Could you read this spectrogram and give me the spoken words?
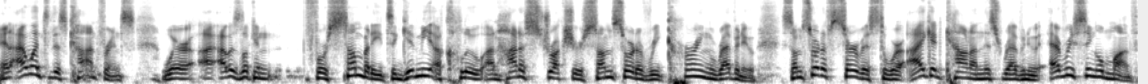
And I went to this conference where I, I was looking for somebody to give me a clue on how to structure some sort of recurring revenue, some sort of service to where I could count on this revenue every single month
